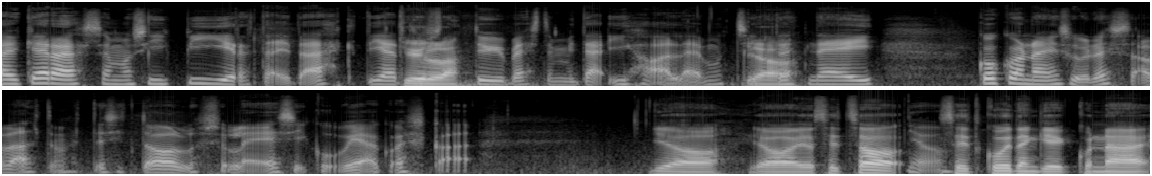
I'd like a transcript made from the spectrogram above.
tai kerää semmoisia piirteitä ehkä tietystä kyllä. tyypeistä, mitä ihailee, mutta sitten, että ne ei kokonaisuudessaan välttämättä sitten ollut sulle esikuvia, koska... Joo, joo ja sitten se on, joo. sit kuitenkin, kun nämä,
